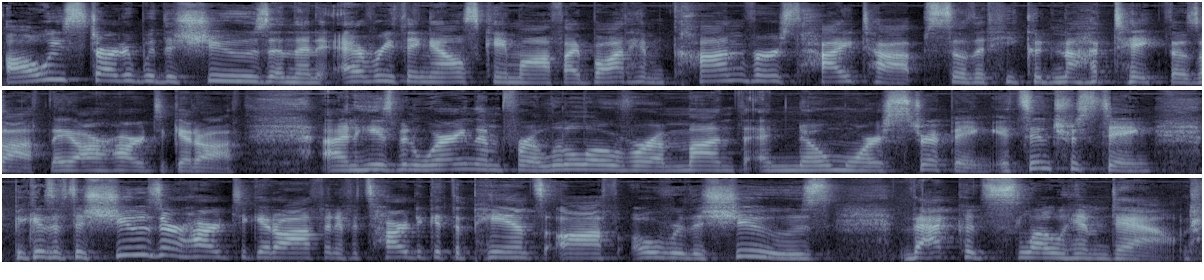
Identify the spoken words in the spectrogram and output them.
Always started with the shoes and then everything else came off. I bought him Converse high tops so that he could not take those off. They are hard to get off. And he's been wearing them for a little over a month and no more stripping. It's interesting because if the shoes are hard to get off and if it's hard to get the pants off over the shoes, that could slow him down.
